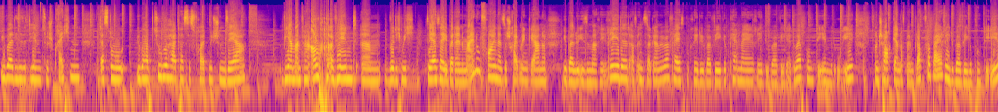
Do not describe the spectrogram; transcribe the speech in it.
über diese Themen zu sprechen, dass du überhaupt zugehört hast. Das freut mich schon sehr wie am Anfang auch erwähnt, ähm, würde ich mich sehr, sehr über deine Meinung freuen. Also schreib mir gerne über Luise Marie redet, auf Instagram, über Facebook, rede über Wege per Mail, rede über wege.web.de mit UE und schau auch gerne auf meinem Blog vorbei, redeüberwege.de.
